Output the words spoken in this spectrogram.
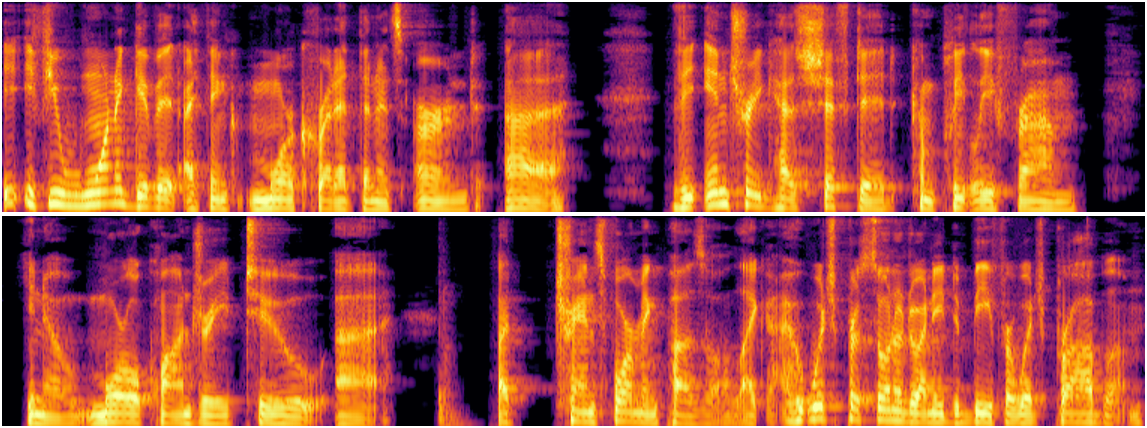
if you want to give it i think more credit than it's earned uh the intrigue has shifted completely from you know moral quandary to uh a transforming puzzle. Like which persona do i need to be for which problem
